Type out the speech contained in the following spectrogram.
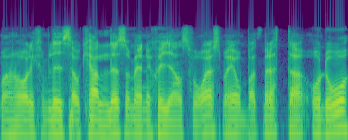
man har liksom Lisa och Kalle som är energiansvariga som har jobbat med detta och då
